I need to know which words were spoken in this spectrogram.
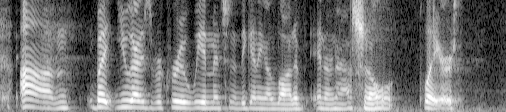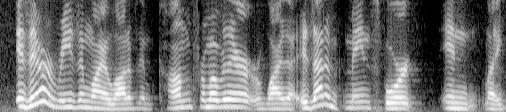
um, but you guys recruit. We had mentioned at the beginning a lot of international players. Is there a reason why a lot of them come from over there, or why that is that a main sport in like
